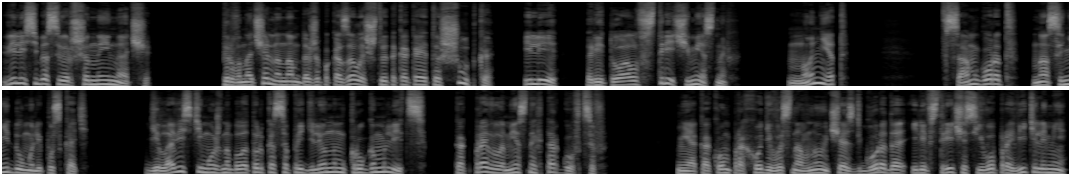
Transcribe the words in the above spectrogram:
вели себя совершенно иначе. Первоначально нам даже показалось, что это какая-то шутка или ритуал встречи местных. Но нет. В сам город нас и не думали пускать. Дела вести можно было только с определенным кругом лиц, как правило, местных торговцев. Ни о каком проходе в основную часть города или встрече с его правителями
